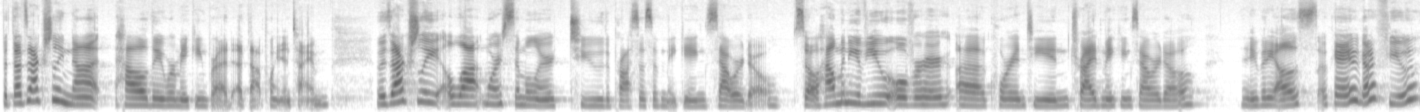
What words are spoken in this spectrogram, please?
But that's actually not how they were making bread at that point in time. It was actually a lot more similar to the process of making sourdough. So, how many of you over uh, quarantine tried making sourdough? Anybody else? Okay, I've got a few.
